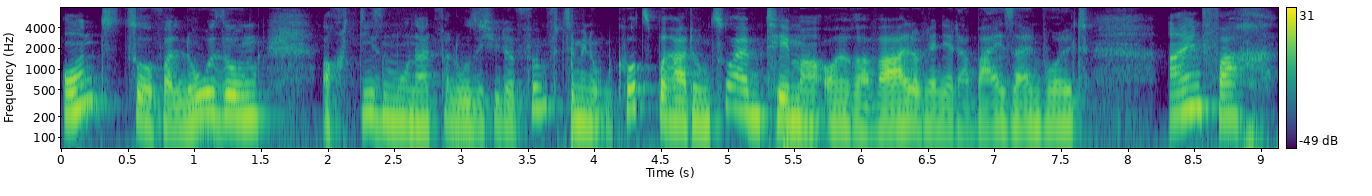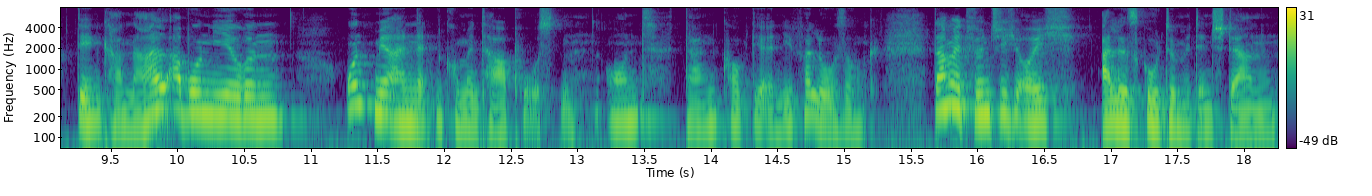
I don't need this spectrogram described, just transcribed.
Und zur Verlosung, auch diesen Monat verlose ich wieder 15 Minuten Kurzberatung zu einem Thema eurer Wahl. Und wenn ihr dabei sein wollt, einfach den Kanal abonnieren und mir einen netten Kommentar posten. Und dann kommt ihr in die Verlosung. Damit wünsche ich euch alles Gute mit den Sternen.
